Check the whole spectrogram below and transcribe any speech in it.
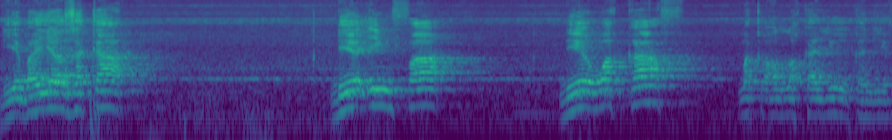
dia bayar zakat dia infak dia wakaf maka Allah kayakan dia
